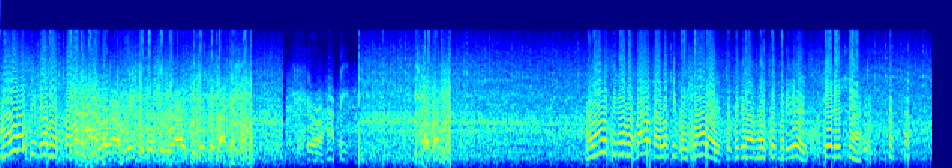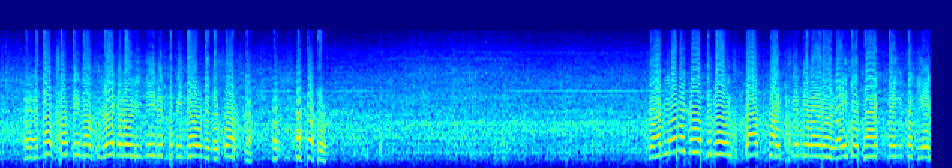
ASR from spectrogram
I honestly never thought Have about it. reposition right in just a second. You're happy? Over. I honestly never thought about looking for shadows to figure out where somebody is. Good, isn't it? and that's something that's regularly needed to be known in a Cessna. So have you ever gone to those dogfight simulator laser tag things that use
